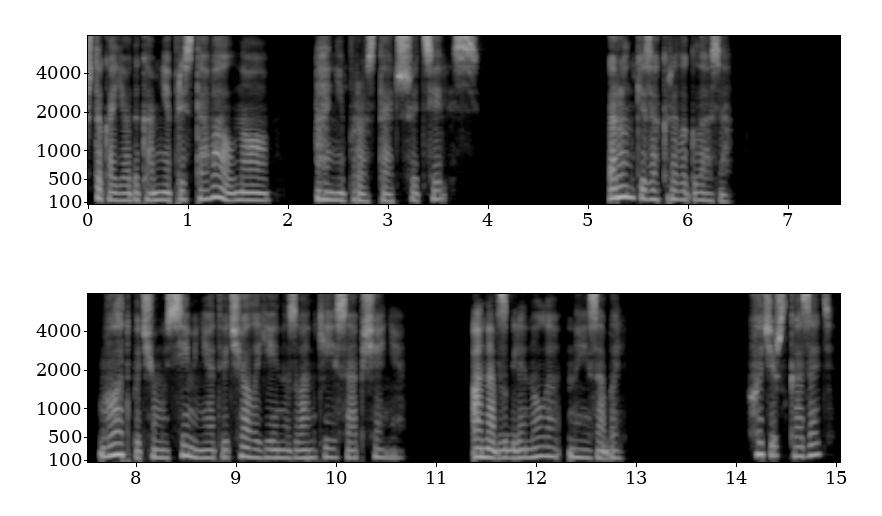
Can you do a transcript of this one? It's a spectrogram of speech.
что Койода ко мне приставал, но они просто отшутились. Ронки закрыла глаза. Вот почему Сими не отвечала ей на звонки и сообщения. Она взглянула на Изабель. «Хочешь сказать,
